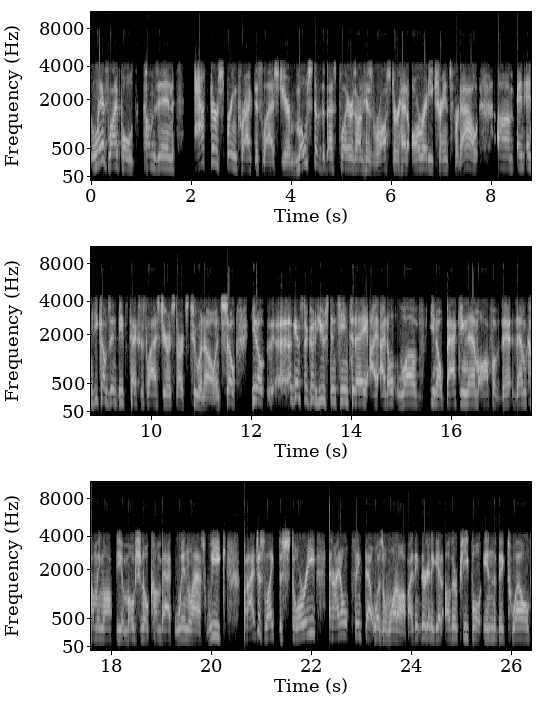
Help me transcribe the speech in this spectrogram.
Lance Leipold comes in after spring practice last year, most of the best players on his roster had already transferred out, um, and and he comes in, beats Texas last year, and starts two and zero. Oh. And so, you know, against a good Houston team today, I, I don't love you know backing them off of the, them coming off the emotional comeback win last week, but I just like the story, and I don't think that was a one off. I think they're going to get other people in the Big Twelve.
